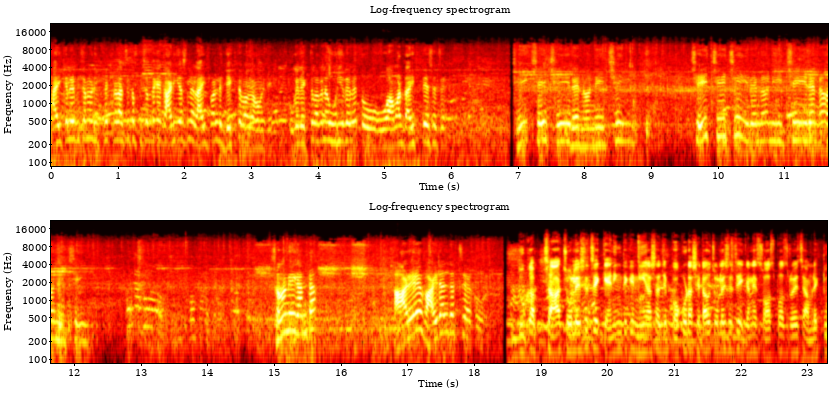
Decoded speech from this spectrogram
সাইকেলের পিছনে রিফ্লেক্টর আছে, তো পিছন থেকে গাড়ি আসলে লাইট মারলে দেখতে পাবে আমাকে। ওকে দেখতে পাবে না, উড়িয়ে দেবে, তো ও আমার দায়িত্বে এসেছে। সেই সেই রে রে রে শোনো এই গানটা। আরে ভাইরাল যাচ্ছে এখন। দু কাপ চা চলে এসেছে, ক্যানিং থেকে নিয়ে আসা যে পকোড়া সেটাও চলে এসেছে, এখানে সস ফস রয়েছে, আমরা একটু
